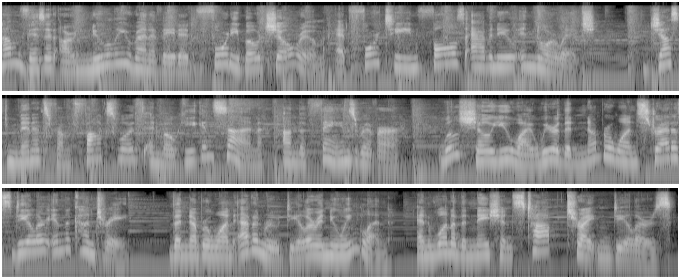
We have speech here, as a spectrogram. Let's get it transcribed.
Come visit our newly renovated 40 boat showroom at 14 Falls Avenue in Norwich. Just minutes from Foxwoods and Mohegan Sun on the Thames River. We'll show you why we're the number one Stratos dealer in the country, the number one Evinrude dealer in New England, and one of the nation's top Triton dealers.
